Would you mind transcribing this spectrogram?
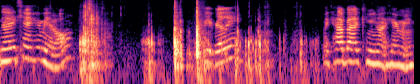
Now you can't hear me at all? Wait, really? Like, how bad can you not hear me?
